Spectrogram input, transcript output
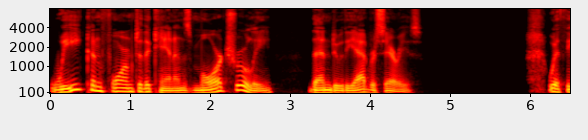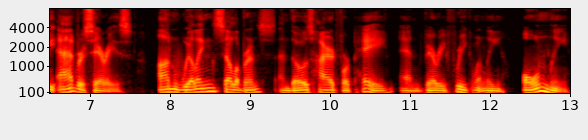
we conform to the canons more truly than do the adversaries. With the adversaries, unwilling celebrants and those hired for pay, and very frequently only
